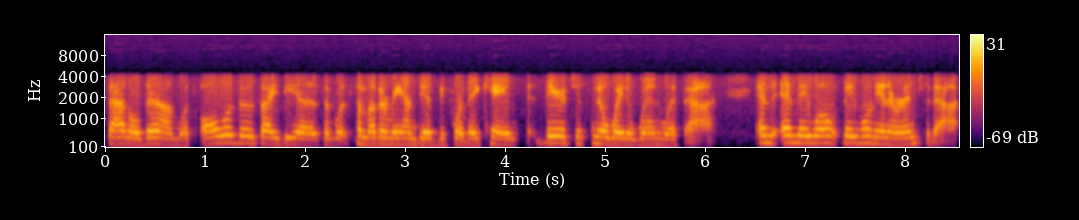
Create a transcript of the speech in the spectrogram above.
saddle them with all of those ideas of what some other man did before they came. There's just no way to win with that and and they won't they won't enter into that.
